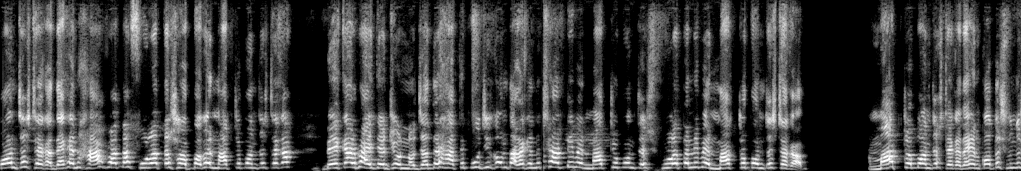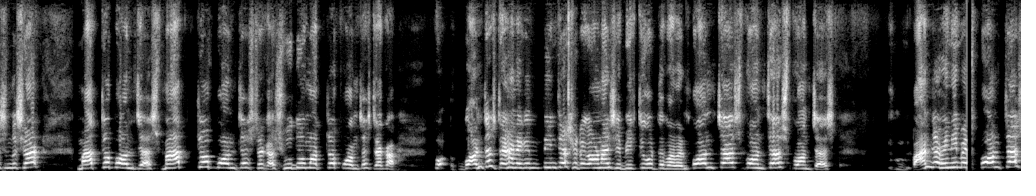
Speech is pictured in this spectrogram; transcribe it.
পঞ্চাশ টাকা। দেখেন, হাফ পাতা ফুল হাতা সব পাবেন মাত্র পঞ্চাশ টাকা। বেকার ভাইদের জন্য, যাদের হাতে পুঁজি কম, তারা কিন্তু শার্ট নেবেন, মাত্র পঞ্চাশ ফুল হাতা নেবেন, মাত্র পঞ্চাশ টাকা। মাত্র পঞ্চাশ টাকা। দেখেন, কত সুন্দর সুন্দর শার্ট মাত্র পঞ্চাশ মাত্র পঞ্চাশ টাকা, শুধুমাত্র পঞ্চাশ টাকা। পঞ্চাশ টাকা না, কিন্তু তিন চারশো টাকা অনায়াসে বিক্রি করতে পারবেন। পঞ্চাশ পঞ্চাশ পঞ্চাশ। পাঞ্জাবি নিবেন পঞ্চাশ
